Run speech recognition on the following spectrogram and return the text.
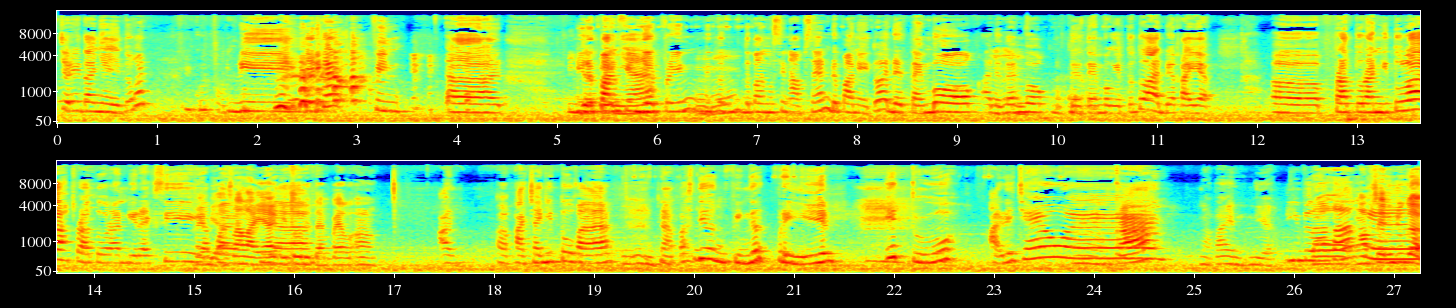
ceritanya itu kan di jadi kan fing, eh, di depan fingerprint di te- Mm-mm. depan mesin absen depannya itu ada tembok ada Mm-mm. tembok dari tembok itu tuh ada kayak eh, peraturan gitulah peraturan direksi kayak apa- biasa lah ya. iya. gitu ditempel eh, kaca gitu kan. Nah pas dia fingerprint itu ada cewek. Kan? Ngapain dia? Di belakangnya ngabsen juga?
